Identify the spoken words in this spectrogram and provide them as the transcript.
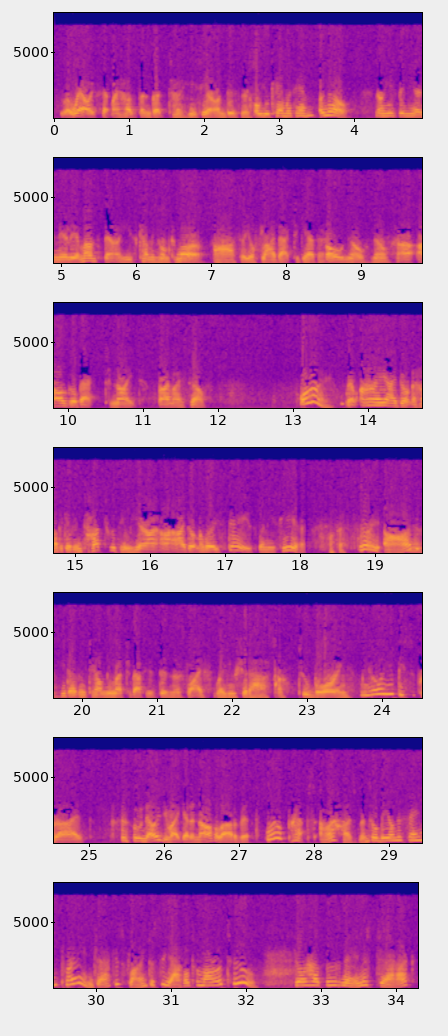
Well, except my husband, but uh, he's here on business. Oh, you came with him? Oh, no. No, he's been here nearly a month now. He's coming home tomorrow. Ah, so you'll fly back together. Oh, no, no. I- I'll go back tonight by myself. Why? Well, I, I don't know how to get in touch with him here. I, I, I don't know where he stays when he's here. Well, that's very odd. He doesn't tell me much about his business life. Well, you should ask. Oh, too boring. No, you'd be surprised. Who knows? You might get a novel out of it. Well, perhaps our husbands will be on the same plane. Jack is flying to Seattle tomorrow, too. Your husband's name is Jack?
